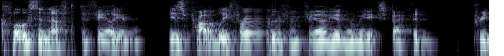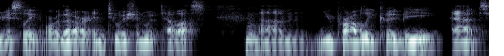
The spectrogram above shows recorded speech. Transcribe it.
close enough to failure is probably further from failure than we expected previously or that our intuition would tell us. Hmm. Um, you probably could be at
